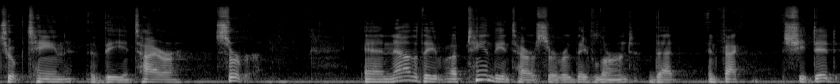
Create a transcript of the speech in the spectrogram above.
to obtain the entire server. And now that they've obtained the entire server, they've learned that, in fact, she did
